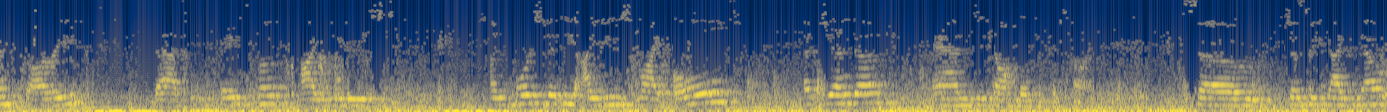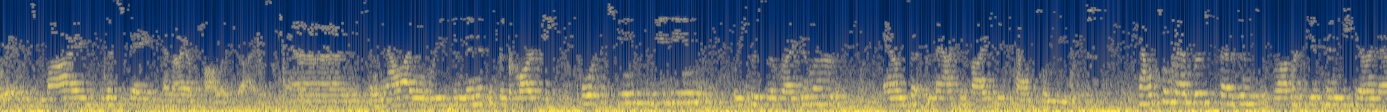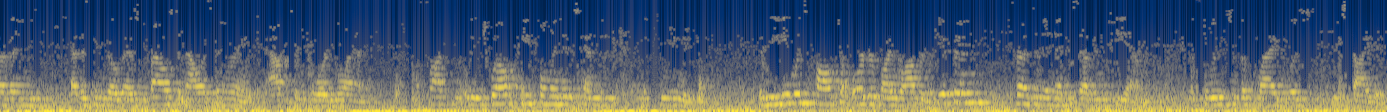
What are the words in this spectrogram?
I'm sorry that in Facebook I used, unfortunately, I used my old agenda and did not look at the time. So, just so you guys know, it was my mistake and I apologize. And so now I will read the minutes for the March 14th meeting, which was the regular ANZA MAC Advisory Council meeting. Council members present, Robert Giffen, Sharon Evans, Edison Gomez Kraus, and Allison Rink, absent Gordon Land. Approximately 12 people in attendance from the community. The meeting was called to order by Robert Giffen, President at 7 p.m. The salute to the flag was recited.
